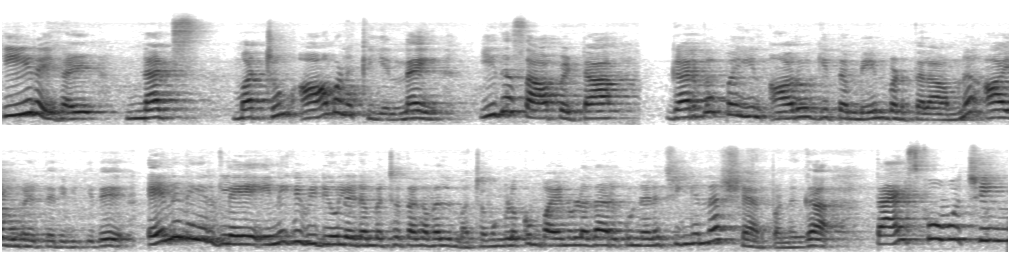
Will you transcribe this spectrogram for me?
கீரைகள் நட்ஸ் மற்றும் ஆமணக்கு எண்ணெய். இதை சாப்பிட்டா கர்ப்பப்பையின் ஆரோக்கியத்தை மேம்படுத்தலாம்னு ஆய்வுகள் தெரிவிக்குது. என்ன நேர்களே இன்னைக்கு வீடியோவில் இடம்பெற்ற தகவல் மற்றவங்களுக்கும் பயனுள்ளதாக இருக்கும்னு நினைச்சீங்கன்னா ஷேர் பண்ணுங்க. தேங்க்ஸ் ஃபார் வாட்சிங்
